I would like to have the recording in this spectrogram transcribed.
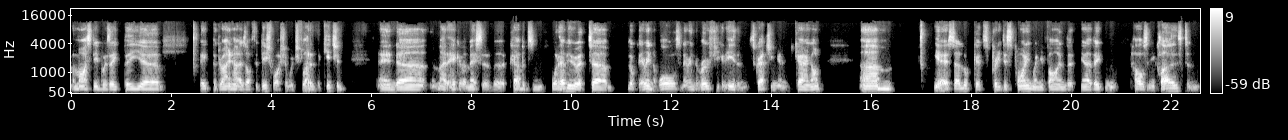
the mice did was eat the uh, eat the drain hose off the dishwasher, which flooded the kitchen, and uh, made a heck of a mess of the cupboards and what have you. But um, look, they're in the walls and they're in the roof. You can hear them scratching and going on. Um, yeah, so look, it's pretty disappointing when you find that you know they've eaten holes in your clothes and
